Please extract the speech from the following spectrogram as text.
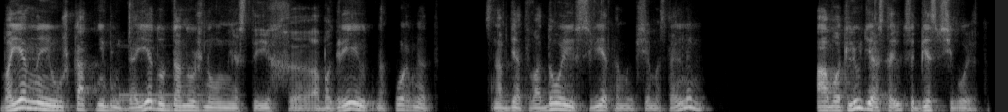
Военные уж как-нибудь доедут до нужного места, их э, обогреют, накормят, снабдят водой, светом и всем остальным. а вот люди остаются без всего этого.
